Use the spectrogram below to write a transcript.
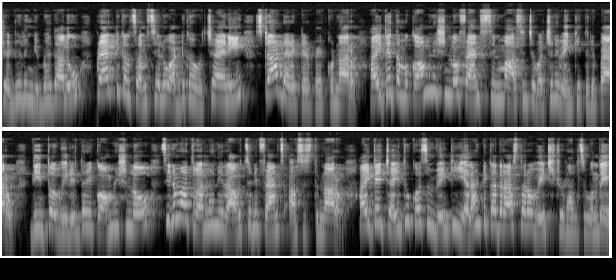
షెడ్యూలింగ్ విభేదాలు ప్రాక్టికల్ సమస్యలు అడ్డుగా వచ్చాయని స్టార్ డైరెక్టర్ పేర్కొన్నారు. అయితే తమ కాంబినేషన్లో ఫ్యాన్స్ సినిమా ఆశించవచ్చని వెంకీ తెలిపారు. దీంతో వీరిద్దరి కాంబినేషన్లో సినిమా త్వరలోనే రావచ్చని ఫ్యాన్స్ ఆశిస్తున్నారు. అయితే చైతు కోసం వెంకీ ఎలాంటి కథ రాస్తారో వేచి చూడాల్సి ఉంది.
